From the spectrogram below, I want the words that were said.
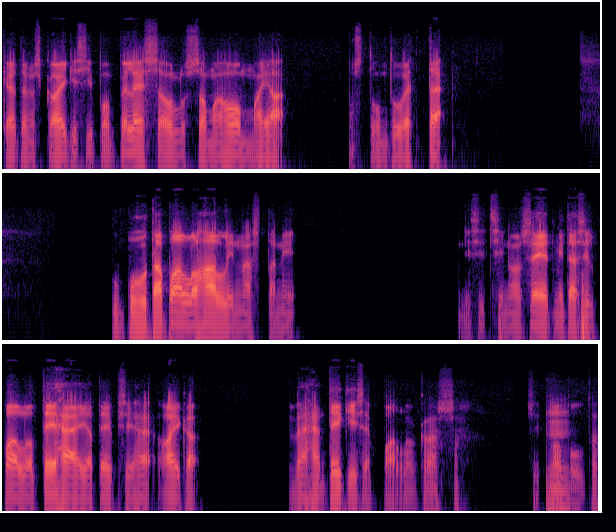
käytännössä kaikissa Jipon peleissä ollut sama homma ja musta tuntuu, että kun puhutaan pallon hallinnasta, niin, niin sitten siinä on se, että mitä sillä pallolla tehdään, ja Tepsihän aika vähän teki sen pallon kanssa sit mm. lopulta.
